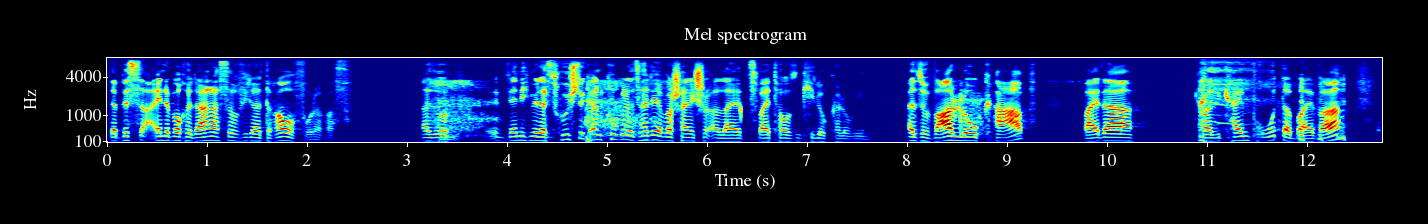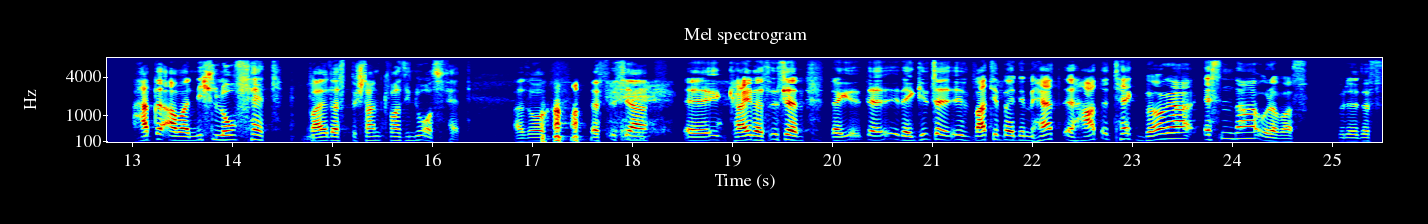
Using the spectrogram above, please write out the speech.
da bist du eine Woche da, hast du auch wieder drauf oder was? Also, wenn ich mir das Frühstück angucke, das hat ja wahrscheinlich schon alleine 2000 Kilokalorien. Also war Low Carb, weil da quasi kein Brot dabei war, hatte aber nicht Low Fat, weil das bestand quasi nur aus Fett. Also das ist ja, äh, Kai, das ist ja, da, da, da gibt's ja, wart ihr bei dem Heart, äh, Heart Attack Burger essen da oder was? Oder das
